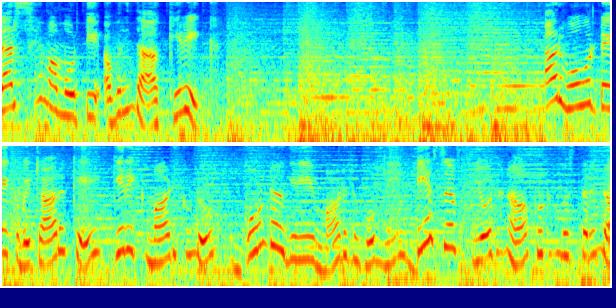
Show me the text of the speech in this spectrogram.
ನರಸಿಂಹಮೂರ್ತಿ ಅವರಿಂದ ಕಿರಿಕ್. ಕಾರ್ ಓವರ್ಟೇಕ್ ವಿಚಾರಕ್ಕೆ ಕಿರಿಕ್ ಮಾಡಿಕೊಂಡು ಗೂಂಡಾಗಿರಿ ಮಾಡಲು ಹೋಗಿ ಬಿಎಸ್ಎಫ್ ಯೋಧನ ಕುಟುಂಬಸ್ಥರಿಂದ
